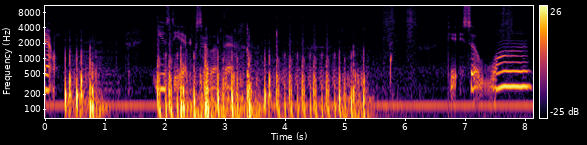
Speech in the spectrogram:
Ow. Use the X, how about that? Okay, so one,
